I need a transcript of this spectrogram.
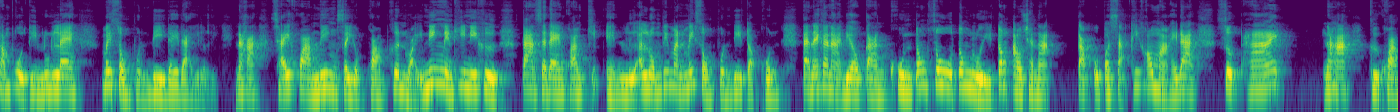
คำพูดที่รุนแรงไม่ส่งผลดีใด ๆ เลยนะคะ ใช้ความนิ่งสยบความเคลื่อนไหวนิ่งในที่นี้คือ การแสดงความคิดเห็นหรืออารมณ์ที่มันไม่ส่งผลดีต่อคุณ แต่ในขณะเดียวกันคุณต้องสู้ต้องลุยต้องเอาชนะ กับอุปสรรคที่เข้ามาให้ได้ สุดท้ายนะคะคือความ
